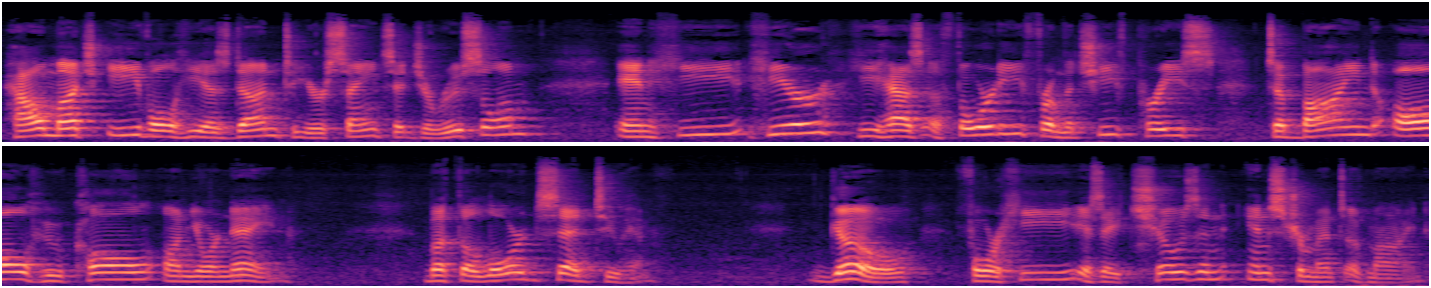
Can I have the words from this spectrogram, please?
how much evil he has done to your saints at Jerusalem. And he here he has authority from the chief priests to bind all who call on your name. But the Lord said to him, Go, for he is a chosen instrument of mine,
